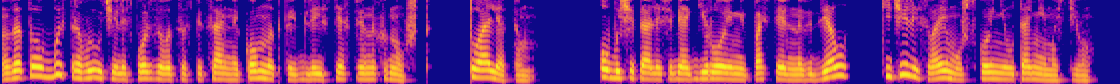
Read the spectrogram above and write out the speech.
зато быстро выучились пользоваться специальной комнаткой для естественных нужд — туалетом. Оба считали себя героями постельных дел, кичились своей мужской неутомимостью.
